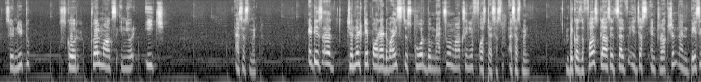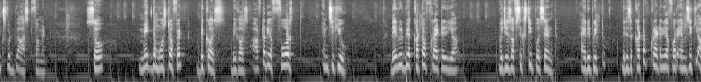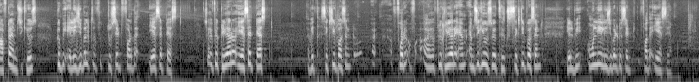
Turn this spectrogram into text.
so you need to score 12 marks in your each assessment. It is a general tip or advice to score the maximum marks in your first assess assessment. Because the first class itself is just introduction and basics would be asked from it. So make the most of it because because after your fourth mcq there will be a cutoff criteria which is of 60% i repeat there is a cutoff criteria for mcq after mcqs to be eligible to, to sit for the ASA test. So if you clear a ASA test with 60% uh, for uh, if you clear M MCQs with 60% you'll be only eligible to sit for the ASA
